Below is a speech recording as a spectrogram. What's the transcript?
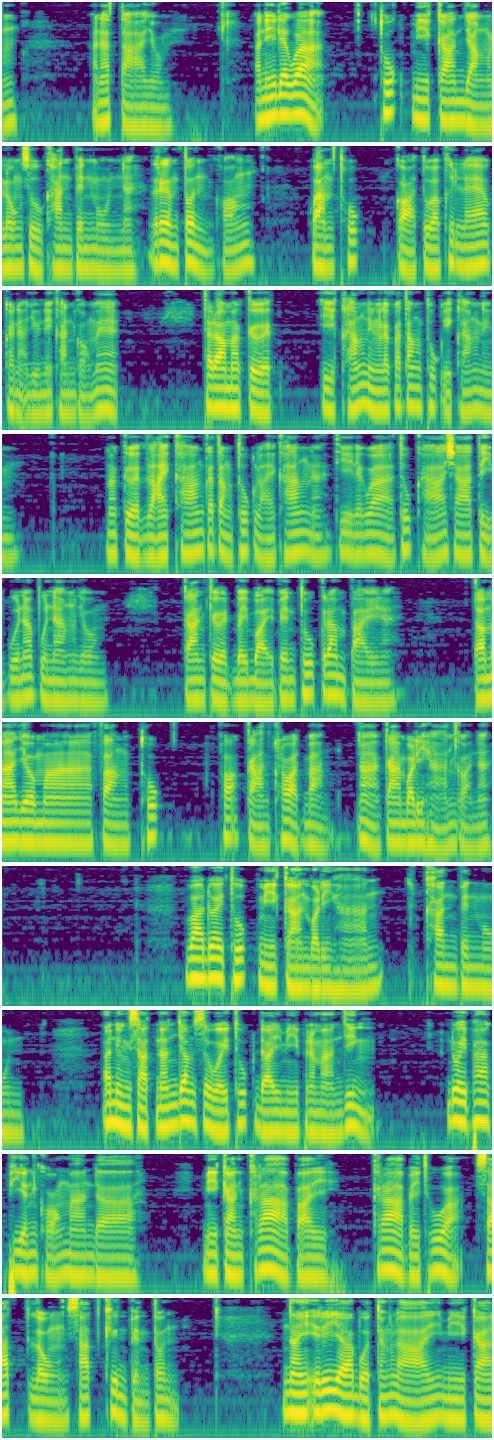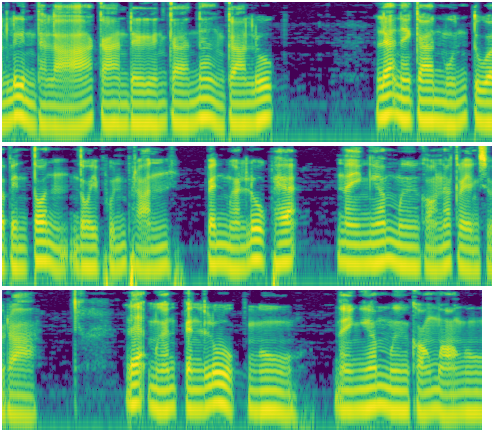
อนัตตาโยม อันนี้เรียกว่า ทุกมีการหยั่งลงสู่คันเป็นมูลนะเริ่มต้นของความทุกข์ก่อตัวขึ้นแล้วขณะอยู่ในคันของแม่ ถ้าเรามาเกิดอีกครั้งหนึ่งแล้วก็ต้องทุกข์อีกครั้งหนึ่งมาเกิดหลายครั้งก็ต้องทุกข์หลายครั้งนะที่เรียกว่าทุกขาชาติปุณปุนังโยม การเกิดบ่อยๆ เป็นทุกข์ร่ำไปนะต่อมาโยมมาฟังทุกข์เพราะการคลอดบ้างอ่าการบริหารก่อนนะ ว่าด้วยทุกมีการบริหาร คันเป็นมูล อันหนึ่งสัตว์นั้นย่อมสวยทุกใดมีประมาณยิ่ง ด้วยภาคเพียรของมารดา มีการคร่าไป คร่าไปทั่ว ซัดลงซัดขึ้นเป็นต้น ในอิริยาบถททั้งหลายมีการลื่นถลา การเดิน การนั่ง การลุก และในการหมุนตัวเป็นต้นโดยผุนพลัน เป็นเหมือนลูกแพะในเงื้อมมือของนักเรงสุรา และเหมือนเป็นลูกงู ในเงื้อมมือของหมองู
